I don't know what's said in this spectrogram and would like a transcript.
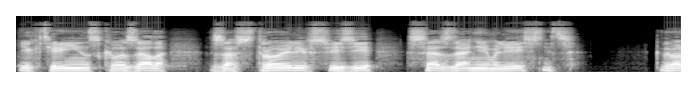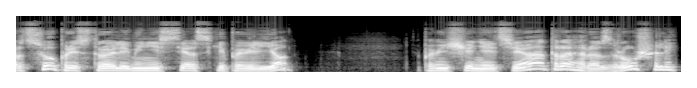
Екатерининского зала застроили в связи с созданием лестниц. К дворцу пристроили министерский павильон. Помещение театра разрушили,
